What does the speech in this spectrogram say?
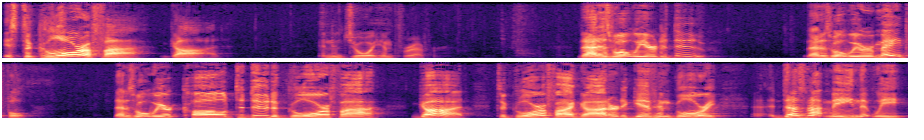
is to glorify God and enjoy Him forever. That is what we are to do. That is what we were made for. That is what we are called to do, to glorify God. To glorify God or to give Him glory uh, does not mean that we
